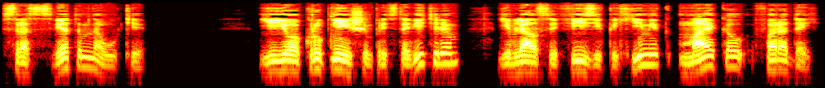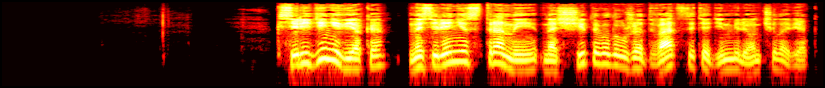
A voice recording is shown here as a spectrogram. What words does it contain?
с расцветом науки. Ее крупнейшим представителем являлся физик и химик Майкл Фарадей. К середине века Население страны насчитывало уже 21 миллион человек.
